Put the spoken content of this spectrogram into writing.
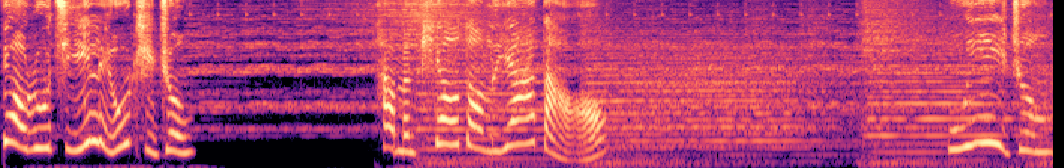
掉入急流之中，他们飘到了鸭岛。无意中，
